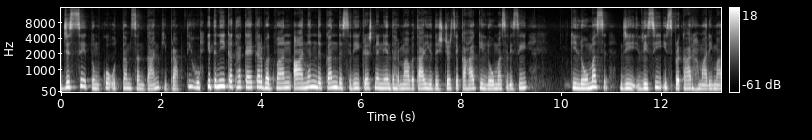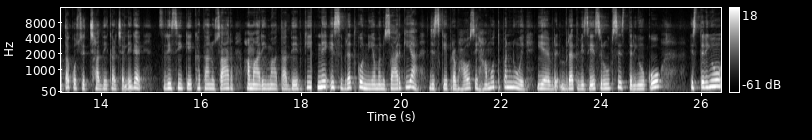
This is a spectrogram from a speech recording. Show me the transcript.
जिससे तुमको उत्तम संतान की प्राप्ति हो। इतनी कथा कहकर भगवान आनंद कंद श्री कृष्ण ने धर्मावतार युधिष्ठिर से कहा कि, लोमस ऋषि, कि लोमस जी, ऋषि इस प्रकार हमारी माता को शिक्षा देकर चले गए। ऋषि के कथानुसार हमारी माता देवकी ने इस व्रत को नियम अनुसार किया, जिसके प्रभाव से हम उत्पन्न हुए। यह व्रत विशेष रूप से स्त्रियों को स्त्रियों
